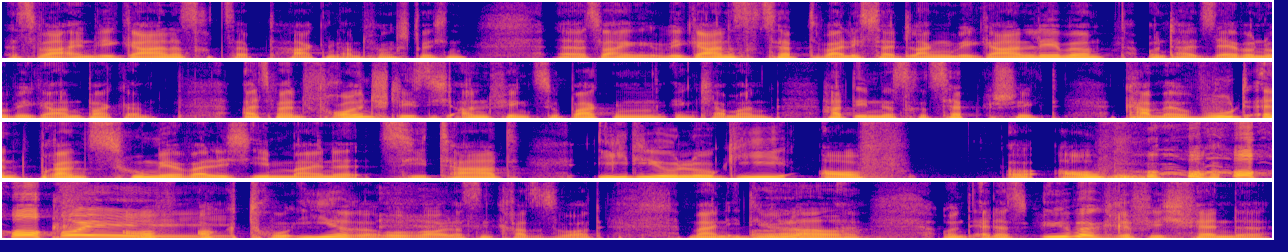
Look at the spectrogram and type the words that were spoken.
Es war ein veganes Rezept, Haken in Anführungsstrichen. Äh, es war ein veganes Rezept, weil ich seit langem vegan lebe und halt selber nur vegan backe. Als mein Freund schließlich anfing zu backen, in Klammern, hat ihm das Rezept geschickt, kam er wutentbrannt zu mir, weil ich ihm meine, Zitat, Ideologie auf, auf, aufoktroyiere. Oh wow, das ist ein krasses Wort. Mein Ideologie. Wow. Und er das übergriffig fände.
